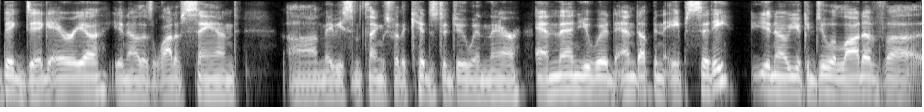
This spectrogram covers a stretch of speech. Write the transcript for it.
Big Dig area. You know, there's a lot of sand, uh, maybe some things for the kids to do in there. And then you would end up in Ape City. You know, you could do a lot of uh,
